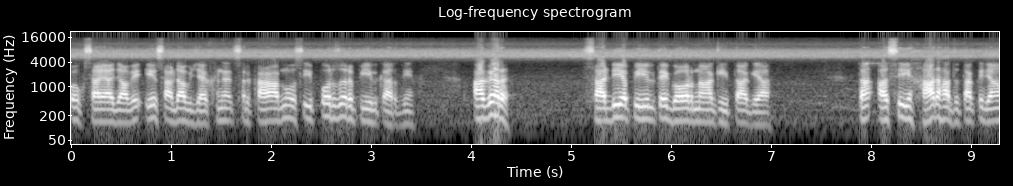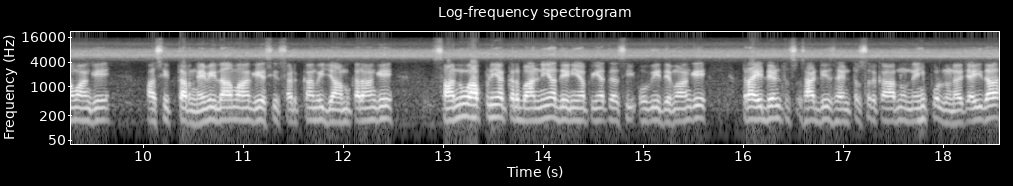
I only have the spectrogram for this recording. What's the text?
ਉਕਸਾਇਆ ਜਾਵੇ, ਇਹ ਸਾਡਾ ਆਬਜੈਕਸ਼ਨ ਹੈ। ਸਰਕਾਰ ਨੂੰ ਅਸੀਂ ਪੁਰਜ਼ਰ ਅਪੀਲ ਕਰਦੇ ਹਾਂ। ਅਗਰ ਸਾਡੀ ਅਪੀਲ ਤੇ ਗੌਰ ਨਾ ਕੀਤਾ ਗਿਆ, ਤਾਂ ਅਸੀਂ ਹਰ ਹੱਦ ਤੱਕ ਜਾਵਾਂਗੇ। ਅਸੀਂ ਧਰਨੇ ਵੀ ਲਾਵਾਂਗੇ, ਅਸੀਂ ਸੜਕਾਂ ਵੀ ਜਾਮ ਕਰਾਂਗੇ। ਸਾਨੂੰ ਆਪਣੀਆਂ ਕੁਰਬਾਨੀਆਂ ਦੇਣੀਆਂ ਪਈਆਂ ਤੇ ਅਸੀਂ ਉਹ ਵੀ ਦੇਵਾਂਗੇ। ਟਰਾਈਡੈਂਟ ਸਾਡੀ ਸੈਂਟਰ ਸਰਕਾਰ ਨੂੰ ਨਹੀਂ ਭੁੱਲਣਾ ਚਾਹੀਦਾ।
